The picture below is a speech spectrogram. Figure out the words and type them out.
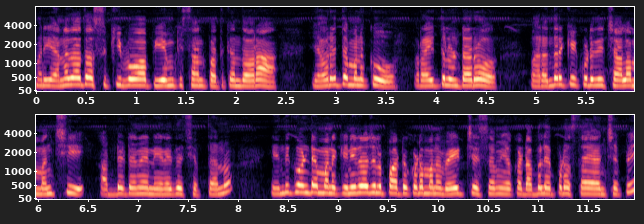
మరి అన్నదాత సుఖీభవ పిఎం కిసాన్ పథకం ద్వారా ఎవరైతే మనకు రైతులు ఉంటారో వారందరికీ కూడా ఇది చాలా మంచి అప్డేట్ అనే నేనైతే చెప్తాను. ఎందుకంటే మనకి ఇన్ని రోజుల పాటు కూడా మనం వెయిట్ చేసాం ఈ యొక్క డబ్బులు ఎప్పుడు వస్తాయా అని చెప్పి.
